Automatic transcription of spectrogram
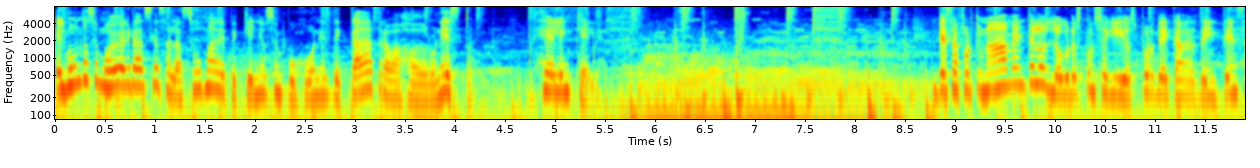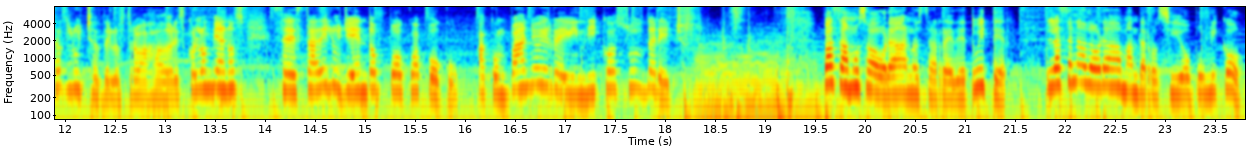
el mundo se mueve gracias a la suma de pequeños empujones de cada trabajador honesto. Helen Keller. Desafortunadamente los logros conseguidos por décadas de intensas luchas de los trabajadores colombianos se está diluyendo poco a poco. Acompaño y reivindico sus derechos. Pasamos ahora a nuestra red de Twitter. La senadora Amanda Rocío publicó,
